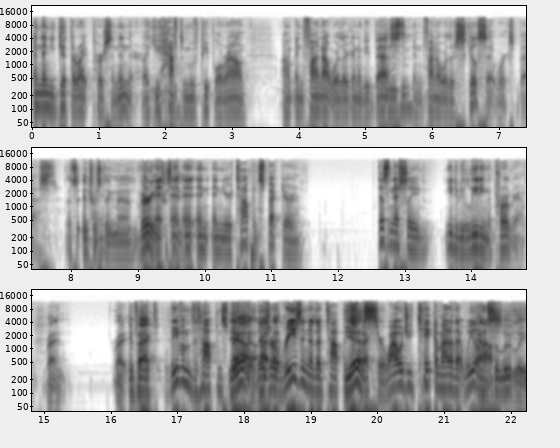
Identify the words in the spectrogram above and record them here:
and then you get the right person in there. Like you have to move people around. Um, and find out where they're going to be best, Mm-hmm. and find out where their skill set works best. That's interesting, man. Very And- interesting. And, and, and, and your top inspector doesn't necessarily need to be leading the program. right. Right. In fact, Leave them the top inspector. Yeah, There's a I- reason they're the top Yes. inspector. Why would you take them out of that wheelhouse? Absolutely.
